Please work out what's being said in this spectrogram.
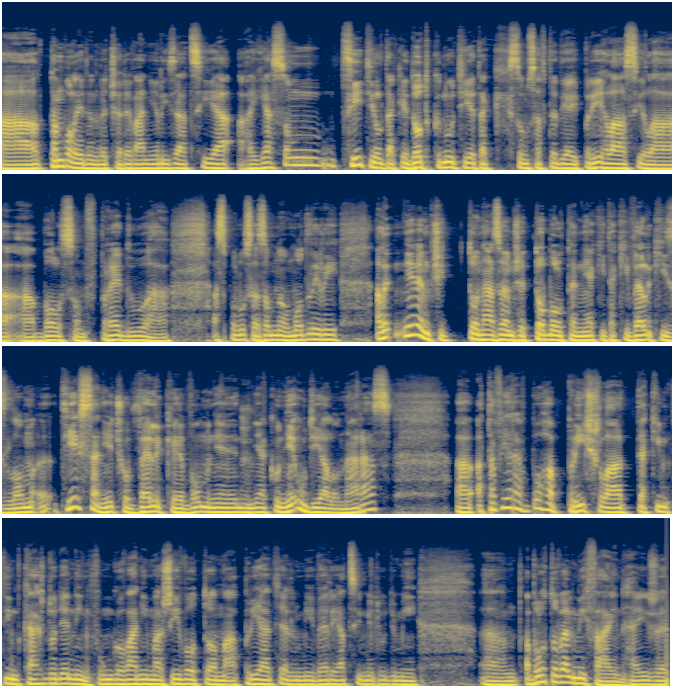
a tam bola jeden večer evangelizácia a ja som cítil také dotknutie, tak som sa vtedy aj prihlásil a, a bol som vpredu a, a spolu sa so mnou modlili. Ale neviem, či to nazvem, že to bol ten nejaký taký veľký zlom. Tiež sa niečo veľké vo mne mm. nejako neudialo naraz. A, a tá viera v Boha prišla takým tým každodenným fungovaním a životom a priateľmi, veriacimi ľuďmi a bolo to veľmi fajn, hej, že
